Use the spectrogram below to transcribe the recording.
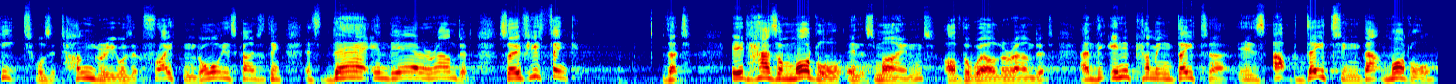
heat? Was it hungry? Was it frightened? All these kinds of things. It's there in the air around it. So if you think that it has a model in its mind of the world around it, and the incoming data is updating that model,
